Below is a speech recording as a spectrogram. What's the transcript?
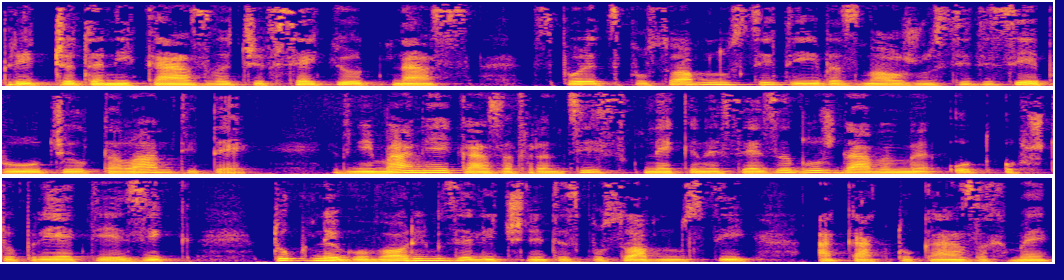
Притчата ни казва, че всеки от нас, според способностите и възможностите си, е получил талантите. Внимание, каза Франциск, нека не се заблуждаваме от общоприятия език. Тук не говорим за личните способности, а както казахме,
